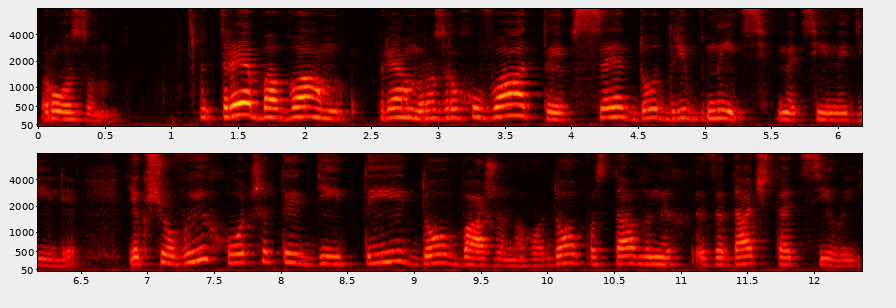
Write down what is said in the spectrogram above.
розум. Треба вам прям розрахувати все до дрібниць на цій неділі, якщо ви хочете дійти до бажаного, до поставлених задач та цілей.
